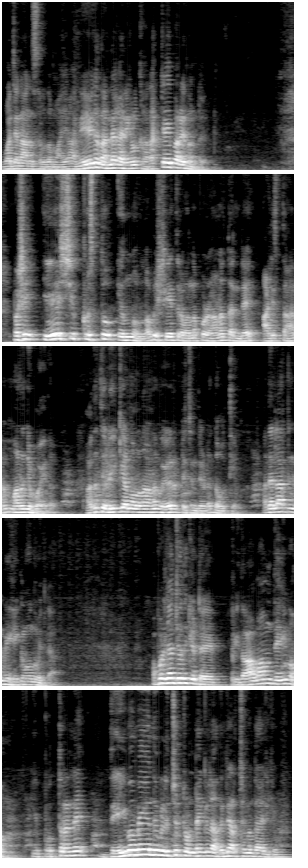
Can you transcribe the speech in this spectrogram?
വചനാനുസൃതമായ അനേക നല്ല കാര്യങ്ങൾ കറക്റ്റായി പറയുന്നുണ്ട്. പക്ഷേ യേശു ക്രിസ്തു എന്നുള്ള വിഷയത്തിൽ വന്നപ്പോഴാണ് തന്റെ അടിസ്ഥാനം മറിഞ്ഞു പോയത്. അത് തെളിയിക്കുക എന്നുള്ളതാണ് വേറിട്ട ചിന്തയുടെ ദൗത്യം. അതെല്ലാവർക്കും ഗ്രഹിക്കണമെന്നുമില്ല. അപ്പോൾ ഞാൻ ചോദിക്കട്ടെ പിതാവാം ദൈവം ഈ പുത്രനെ ദൈവമേ എന്ന് വിളിച്ചിട്ടുണ്ടെങ്കിൽ അതിന്റെ അർത്ഥം എന്തായിരിക്കും?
